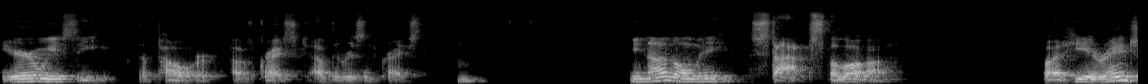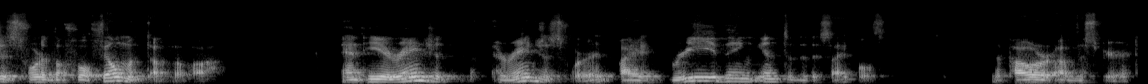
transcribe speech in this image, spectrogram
here we see the power of Christ, of the risen Christ. Hmm? He not only stops the law, but he arranges for the fulfillment of the law. And he arranges, arranges for it by breathing into the disciples the power of the Spirit.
